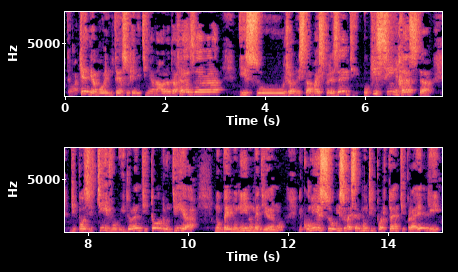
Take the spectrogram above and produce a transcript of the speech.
Então, aquele amor intenso que ele tinha na hora da reza, isso já não está mais presente. O que sim resta de positivo e durante todo o dia no Benuni, no mediano, e com isso, isso vai ser muito importante para ele,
